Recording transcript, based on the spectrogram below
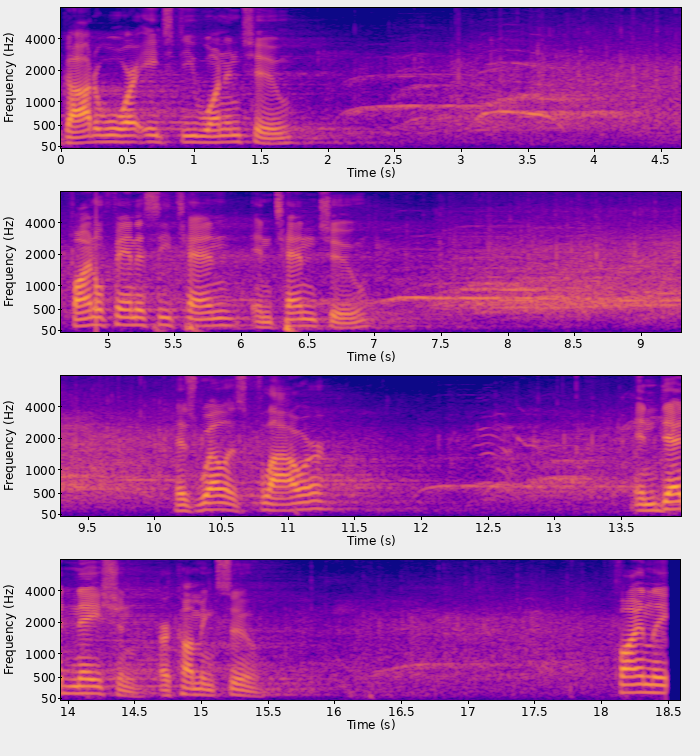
God of War HD 1 and 2, Final Fantasy 10 and 10 2, as well as Flower and Dead Nation are coming soon. Finally,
